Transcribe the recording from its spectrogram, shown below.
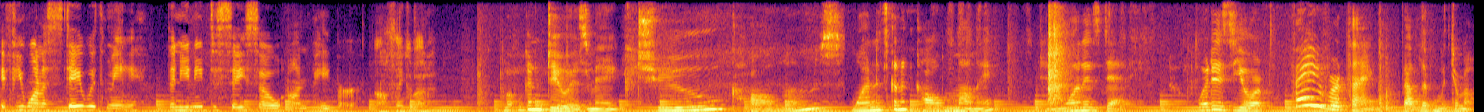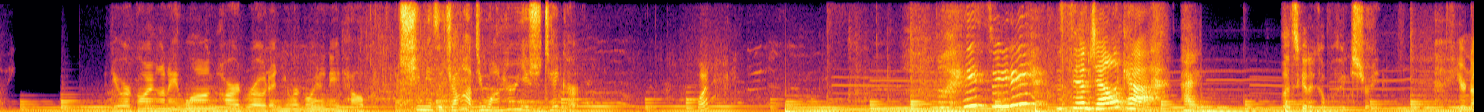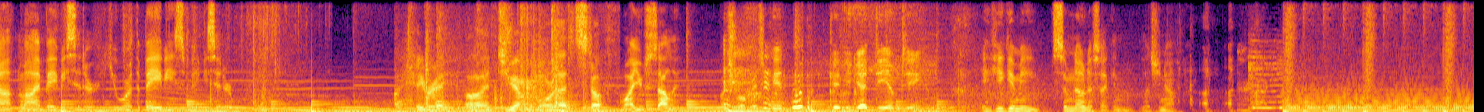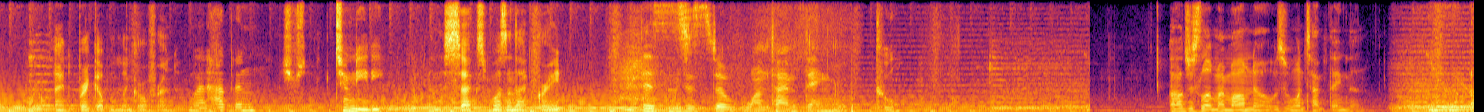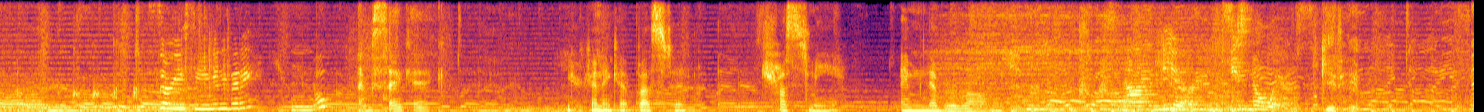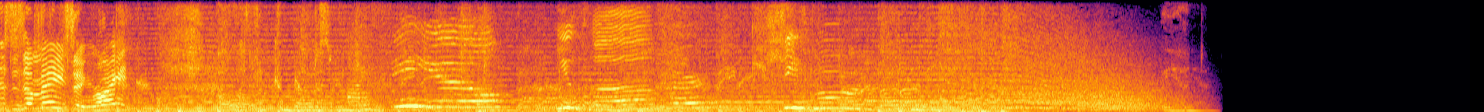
If you want to stay with me, then you need to say so on paper. I'll think about it. What we're gonna do is make two columns. One is gonna call mommy, and one is daddy. What is your favorite thing about living with your mommy? You are going on a long, hard road and you are going to need help. She needs a job. Do you want her? You should take her. What? Oh, hey, sweetie. This is Anjelika. Hi. Let's get a couple things straight. You're not my babysitter. You are the baby's babysitter. Hey Ray, uh, do you have any more of that stuff? Why are you selling? What you a rich kid? Can you get DMT? If you give me some notice, I can let you know. I had to break up with my girlfriend. What happened? She was too needy, and the sex wasn't that great. This is just a one-time thing. Cool. I'll just let my mom know it was a one-time thing then. So, are you seeing anybody? Nope. I'm psychic. You're gonna get busted. Trust me, I'm never wrong. Not here. He's nowhere. Get him. This is amazing, right? I see you. You love her. She's mine.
